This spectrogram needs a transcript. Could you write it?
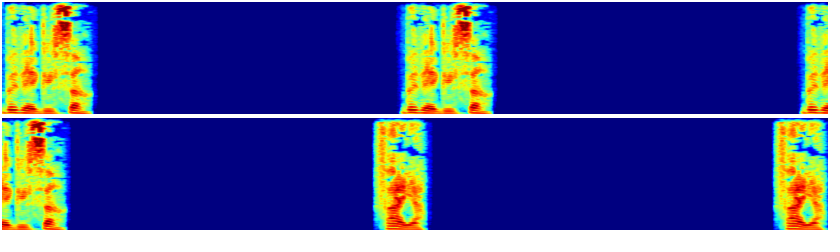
Bevegelse. Bevegelse. Bevegelse. Faia. Faia.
